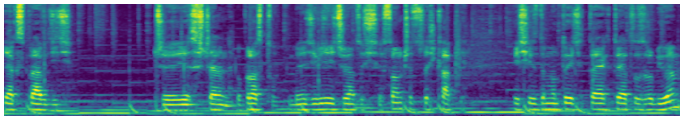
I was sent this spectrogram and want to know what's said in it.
jak sprawdzić, czy jest szczelne. Po prostu będziecie wiedzieć, czy wam coś się sączy, czy coś kapie. Jeśli zdemontujecie tak, jak to ja to zrobiłem,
